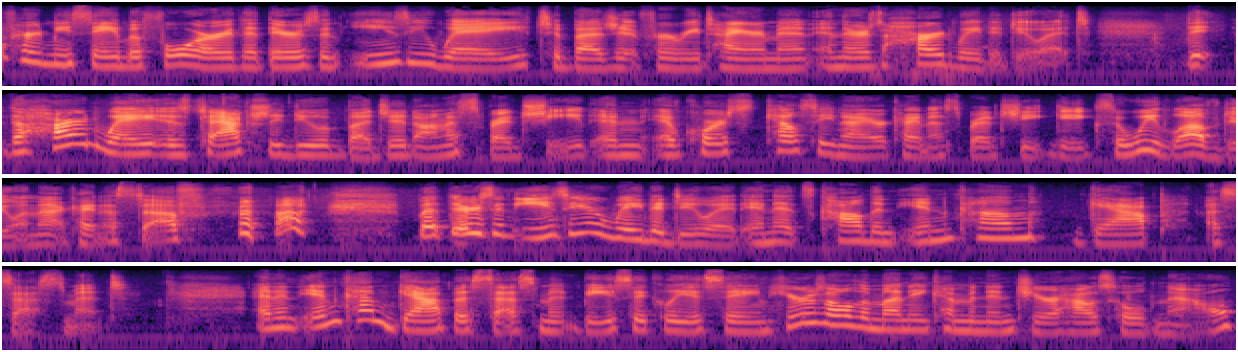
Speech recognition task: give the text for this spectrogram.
have heard me say before that there's an easy way to budget for retirement and there's a hard way to do it the the hard way is to actually do a budget on a spreadsheet and of course kelsey and i are kind of spreadsheet geeks so we love doing that kind of stuff. But there's an easier way to do it and it's called an income gap assessment. And an income gap assessment basically is saying here's all the money coming into your household now.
